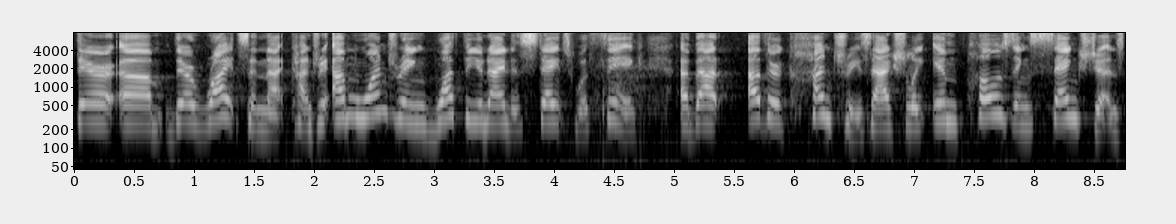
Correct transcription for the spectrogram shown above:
their, um, their rights in that country. I'm wondering what the United States would think about other countries actually imposing sanctions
